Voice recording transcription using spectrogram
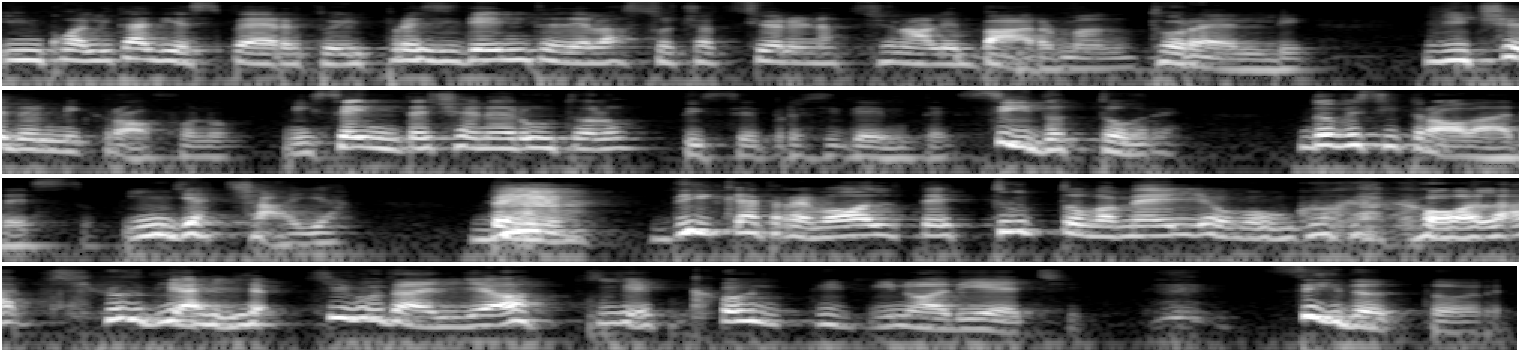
in qualità di esperto, il presidente dell'Associazione Nazionale Barman, Torelli. Gli cedo il microfono. Mi sente Cenerutolo? disse il presidente. Sì, dottore. Dove si trova adesso? In ghiacciaia. Bene, dica tre volte tutto va meglio con Coca-Cola, chiuda gli occhi e conti fino a dieci. Sì, dottore.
